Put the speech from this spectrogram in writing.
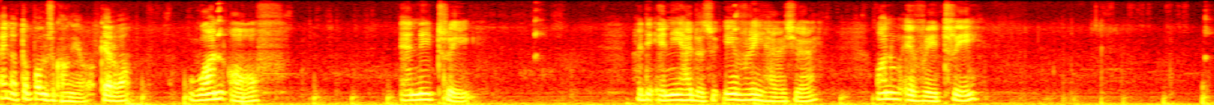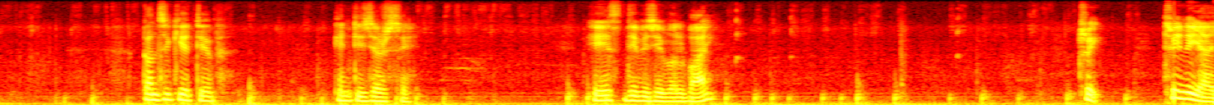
I know to pom Kerwa. One of any tree. Had any head so every hair one of every tree consecutive integers is divisible by three ने ये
